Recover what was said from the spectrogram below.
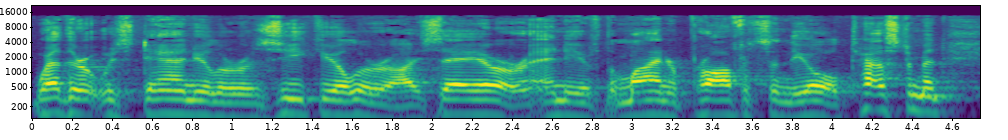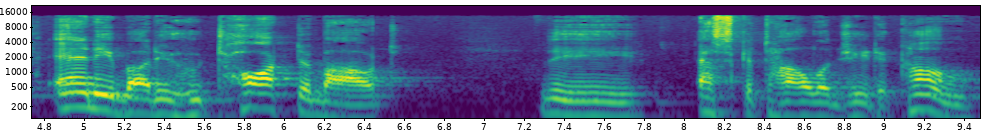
whether it was Daniel or Ezekiel or Isaiah or any of the minor prophets in the Old Testament, anybody who talked about the eschatology to come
